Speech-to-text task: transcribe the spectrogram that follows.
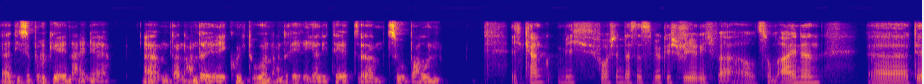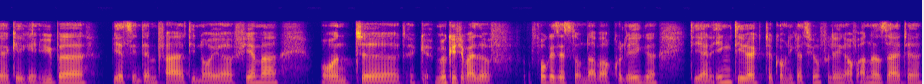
äh, diese Brücke in eine ähm, dann andere Kultur und andere Realität ähm, zu bauen. Ich kann mich vorstellen, dass es wirklich schwierig war. Zum einen äh, der Gegenüber, jetzt in dem Fall die neue Firma und äh, möglicherweise Vorgesetzte und aber auch Kollege, die eine indirekte Kommunikation pflegen. Auf andere Seite,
